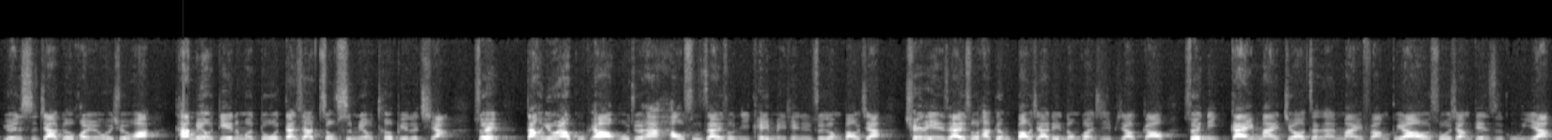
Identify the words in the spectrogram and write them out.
原始价格还原回去的话，它没有跌那么多，但是它走势没有特别的强，所以当原料股票，我觉得它好处在于说，你可以每天去追踪报价，缺点也在于说它跟报价联动关系比较高，所以你该卖就要站在卖方，不要说像电子股一样。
